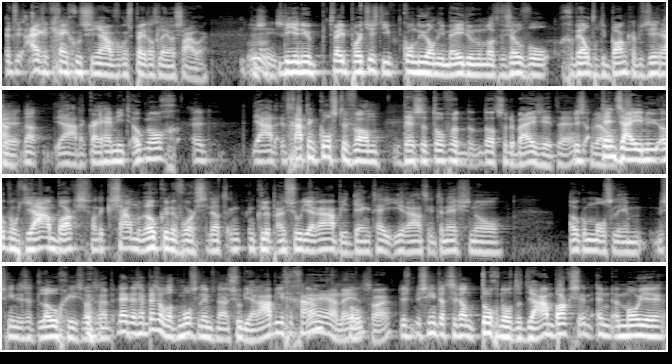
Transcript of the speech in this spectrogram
het is eigenlijk geen goed signaal voor een speler als Leo Sauer. Precies. Die je nu op twee potjes, die kon nu al niet meedoen omdat we zoveel geweld op die bank hebben zitten. Ja. Dan, ja, dan kan je hem niet ook nog... eh, ja, het gaat ten koste van... des te toffer dat ze erbij zitten. Hè? Dus Wel. tenzij je nu ook nog Jaan Baks... Want ik zou me wel kunnen voorstellen dat een, een club uit Saudi-Arabië denkt... hey, Iraans international, ook een moslim. Misschien is het logisch. Want er zijn, nee, er zijn best wel wat moslims naar Saudi-Arabië gegaan. Ja, ja, nee, dat is waar. Dus misschien dat ze dan toch nog dat Jaan Baks een, een, een mooie...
